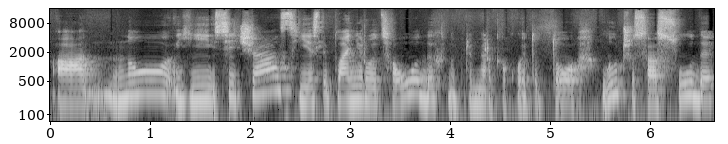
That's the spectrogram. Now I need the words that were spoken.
А, но и сейчас, если планируется отдых, например, какой-то, то лучше сосуды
